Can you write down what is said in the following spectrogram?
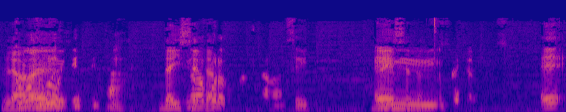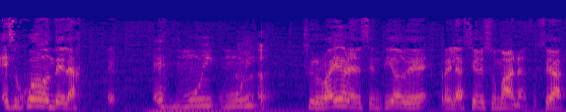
La ¿Cómo, verdad cómo es? DayZ. No me acuerdo cómo se llama, sí. Em, pero, eh, es un juego donde las, eh, es muy, muy survival en el sentido de relaciones humanas. O sea,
